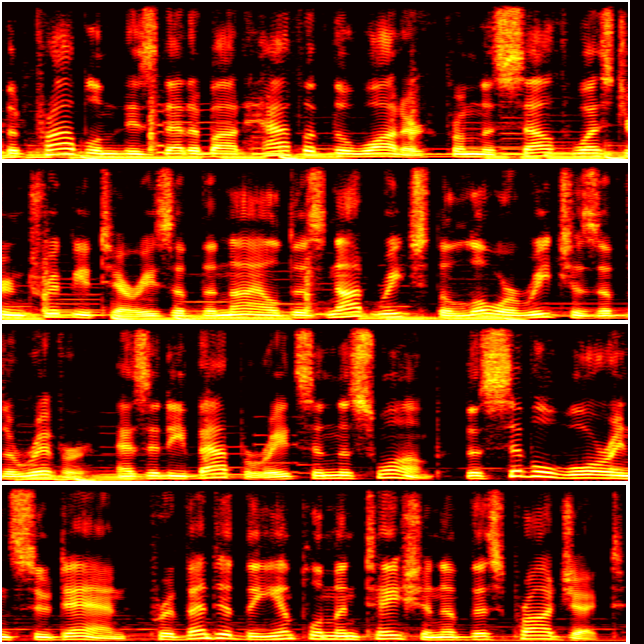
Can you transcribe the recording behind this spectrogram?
The problem is that about half of the water from the southwestern tributaries of the Nile does not reach the lower reaches of the river, as it evaporates in the swamp. The civil war in Sudan prevented the implementation of this project.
